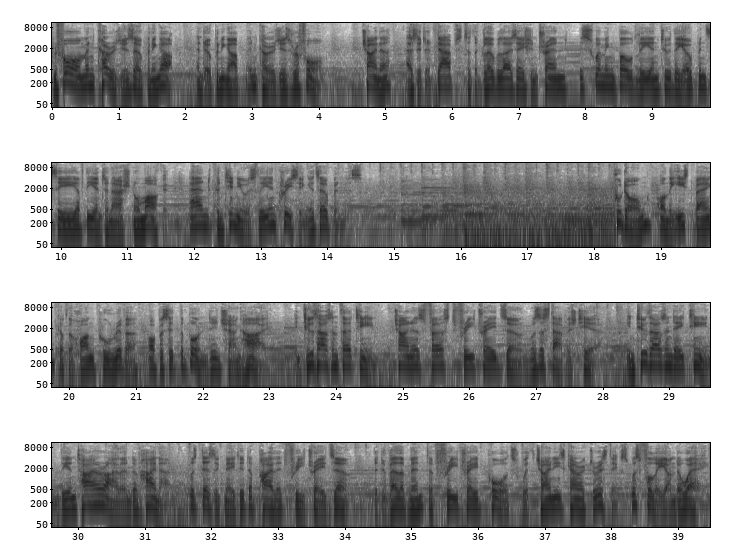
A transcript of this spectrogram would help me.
Reform encourages opening up, and opening up encourages reform. China, as it adapts to the globalization trend, is swimming boldly into the open sea of the international market and continuously increasing its openness. Pudong, on the east bank of the Huangpu River opposite the Bund in Shanghai. In 2013, China's first free trade zone was established here. In 2018, the entire island of Hainan was designated a pilot free trade zone. The development of free trade ports with Chinese characteristics was fully underway.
